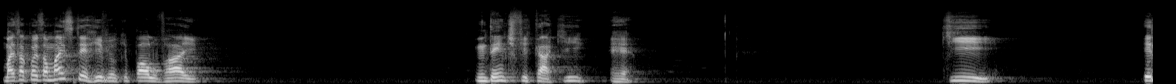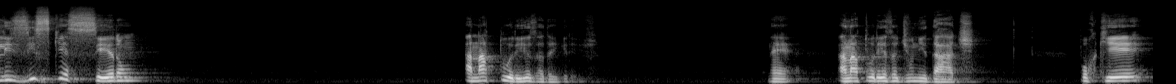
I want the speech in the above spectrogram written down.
Mas a coisa mais terrível que Paulo vai identificar aqui é que eles esqueceram a natureza da igreja, né? a natureza de unidade, porque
